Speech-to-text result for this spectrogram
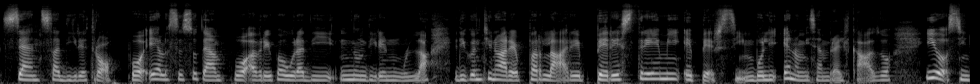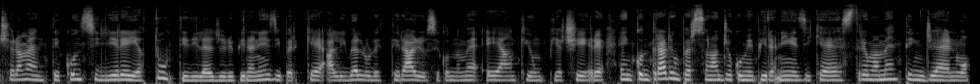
senza dire troppo e allo stesso tempo avrei paura di non dire nulla e di continuare a parlare per estremi e per simboli e non mi sembra il caso. Io sinceramente consiglierei a tutti di leggere Piranesi perché a livello letterario secondo me è anche un piacere e incontrare un personaggio come Piranesi che è estremamente ingenuo,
